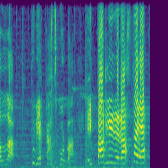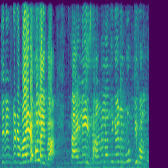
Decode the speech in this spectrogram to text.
আল্লাহ, তুমি এক কাজ করবা, এই পাগলির রাস্তায় অ্যাক্সিডেন্ট করে মাইরা ফেলাইবা, তাইলে এই ঝামেলা থেকে আমি মুক্তি পাবো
